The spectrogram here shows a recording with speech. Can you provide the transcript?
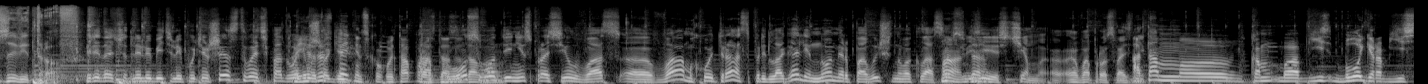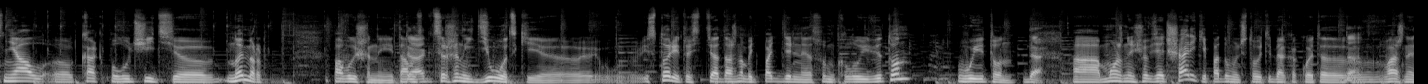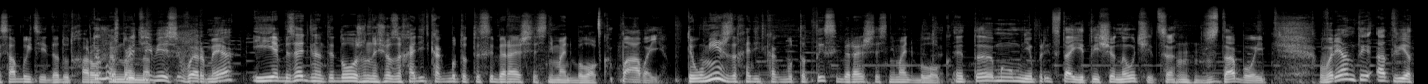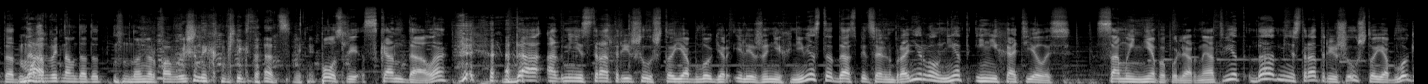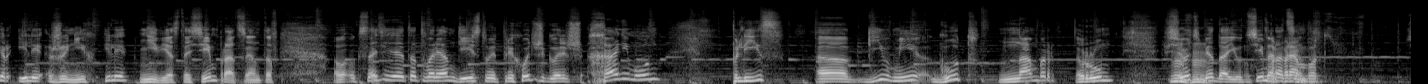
Роза ветров. Передача для любителей путешествовать. А Подводим я же в итоги. пятницу какой-то опрос, да, Опрос, задавал. вот Денис спросил вас, э, вам хоть раз предлагали номер повышенного класса? А, в связи с чем э, вопрос возник? А там э, ком- объяс- блогер объяснял, э, как получить э, номер повышенный. Там Так. совершенно идиотские э, истории. То есть у тебя должна быть поддельная сумка Луи Виттон, Вуитон. Да. А можно еще взять шарики, подумать, что у тебя какое-то Да. важное событие и дадут Ты хороший можешь номер. прийти весь в Эрме И обязательно ты должен еще заходить, как будто ты собираешься снимать блог. павой. Ты умеешь заходить, как будто ты собираешься снимать блог? Этому мне предстоит еще научиться с тобой. Варианты ответа «да». Может быть, нам дадут номер повышенной комплектации. После скандала. Да, администратор решил, что я блогер или жених-невеста. Да, специально бронировал. Нет, и не хотелось. Самый непопулярный ответ. Да, администратор решил, что я блогер или жених или невеста. 7%. Э, Кстати, этот вариант действует. Приходишь и говоришь «Honeymoon, please, э, give me good number room». Все Мгм. тебе дают. 7%. Да, прям вот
